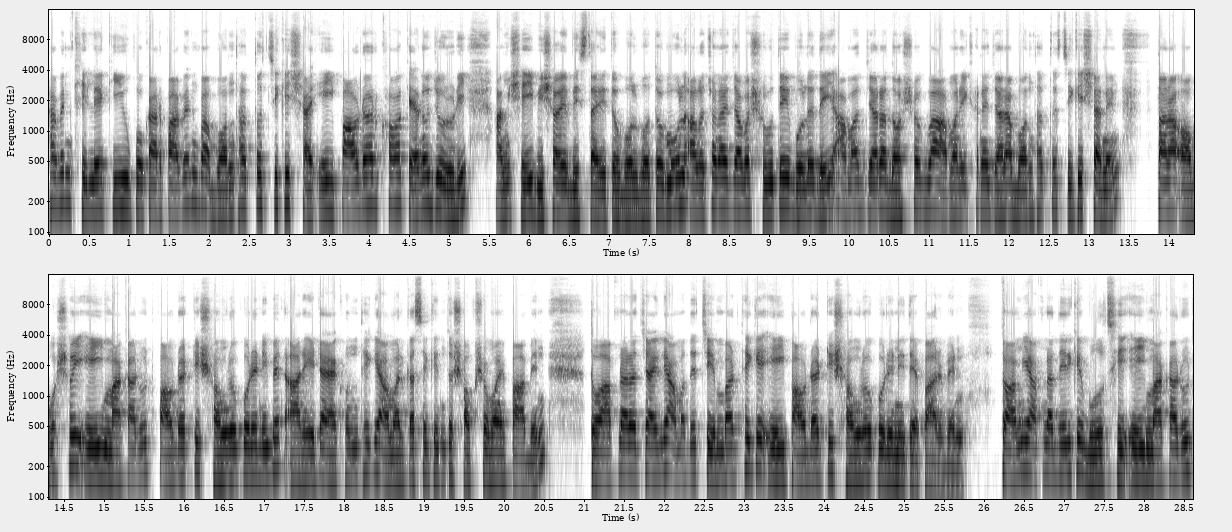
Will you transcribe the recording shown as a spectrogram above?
খাবেন, খেলে কি উপকার পাবেন বা বন্ধাত্ম চিকিৎসায় এই পাউডার খাওয়া কেন জরুরি, আমি সেই বিষয়ে বিস্তারিত বলব। তো মূল আলোচনায় যাওয়ার শুরুতেই বলে দেই, আমার যারা দর্শক বা আমার এখানে যারা বন্ধাত্ম চিকিৎসা নেন তারা অবশ্যই এই মাকারুট পাউডারটি সংগ্রহ করে নেবেন আর এটা এখন থেকে আমার কাছে কিন্তু সবসময় পাবেন। তো আপনারা চাইলে আমাদের চেম্বার থেকে এই পাউডারটি সংগ্রহ করে নিতে পারবেন। তো আমি আপনাদেরকে বলছি, এই মাকারুট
